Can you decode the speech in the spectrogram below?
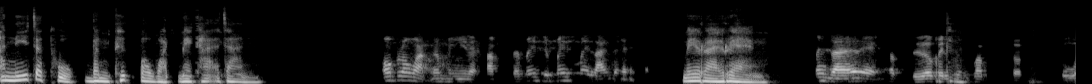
อันนี้จะถูกบันทึกประวัติไหมคะอาจารย์อ๋อประวัตินะมีนะครับ แต่ไม่ไม่ไม่ร้ายแรงไม่ร้ายแรง ไม่ร้ายแรงครับถือว่าเป็นเรื่องความส่วนตัว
